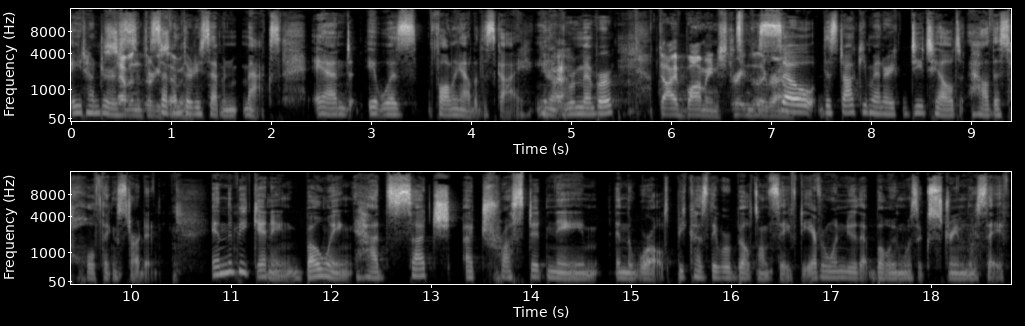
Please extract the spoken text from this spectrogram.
800 737. 737 Max, and it was falling out of the sky. You know, remember? dive bombing straight into the ground. So, this documentary detailed how this whole thing started. In the beginning, Boeing had such a trusted name in the world because they were built on safety. Everyone knew that Boeing was extremely safe.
